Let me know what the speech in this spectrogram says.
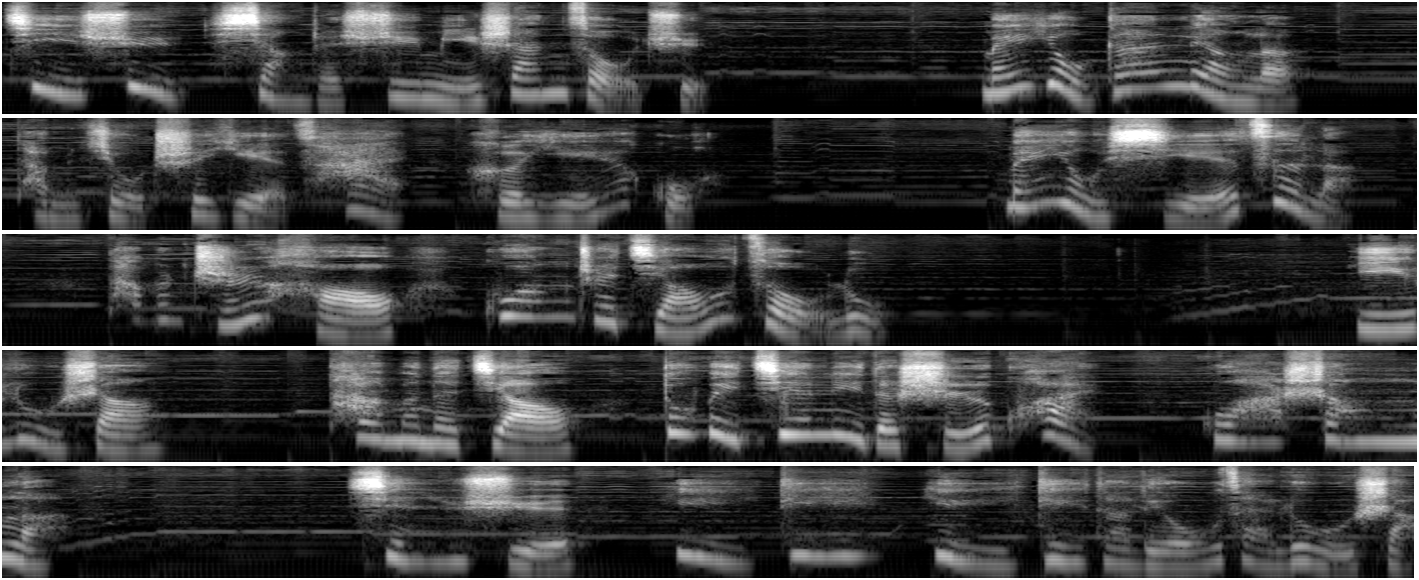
继续向着须弥山走去。没有干粮了，他们就吃野菜和野果；没有鞋子了，他们只好光着脚走路。一路上，他们的脚。都被尖利的石块刮伤了，鲜血一滴一滴的流在路上。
